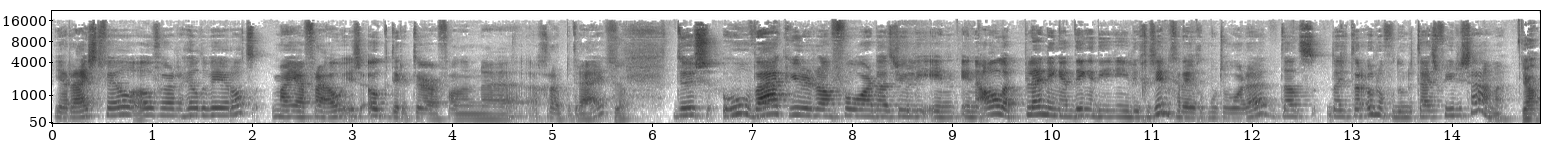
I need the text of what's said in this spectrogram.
Je reist veel over heel de wereld, maar jouw vrouw is ook directeur van een eh, groot bedrijf. Ja. Dus hoe waken jullie er dan voor dat jullie in, in alle planning en dingen die in jullie gezin geregeld moeten worden, dat, dat je er ook nog voldoende tijd is voor jullie samen? Ja,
